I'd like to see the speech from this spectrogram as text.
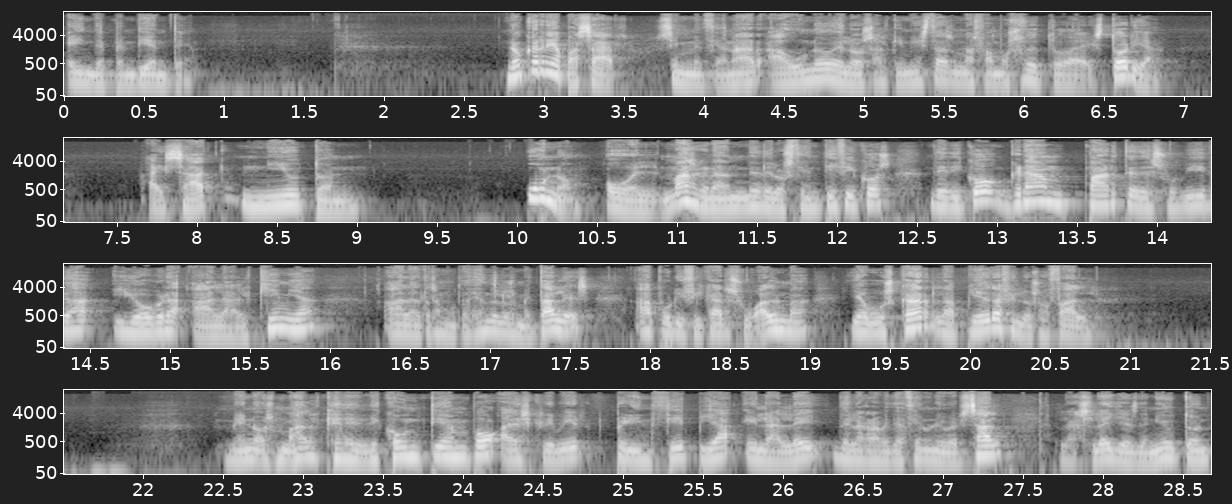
e independiente. No querría pasar sin mencionar a uno de los alquimistas más famosos de toda la historia, Isaac Newton, uno, o el más grande de los científicos, dedicó gran parte de su vida y obra a la alquimia, a la transmutación de los metales, a purificar su alma y a buscar la piedra filosofal. Menos mal que dedicó un tiempo a escribir Principia y la ley de la gravitación universal, las leyes de Newton,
